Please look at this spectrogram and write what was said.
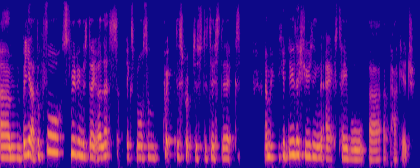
Um, but yeah, before smoothing this data, let's explore some quick descriptive statistics and we can do this using the Xtable uh, package.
